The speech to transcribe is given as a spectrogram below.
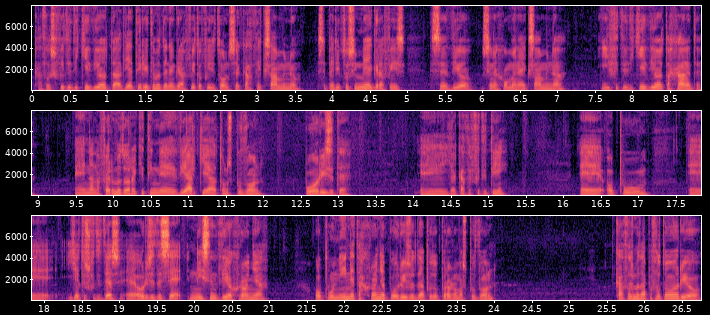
καθώς η φοιτητική ιδιότητα διατηρείται με την εγγραφή των φοιτητών σε κάθε εξάμεινο, σε περίπτωση μη εγγραφής σε δύο συνεχόμενα εξάμεινα, η φοιτητική ιδιότητα χάνεται. Ε, να αναφέρουμε τώρα και την ε, διάρκεια των σπουδών που ορίζεται ε, για κάθε φοιτητή, ε, όπου ε, για τους φοιτητές ε, ορίζεται σε νη συν δύο χρόνια, όπου νη είναι τα χρόνια που ορίζονται από το πρόγραμμα σπουδών, καθώς μετά από αυτό το όριο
